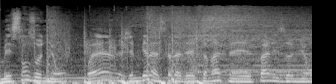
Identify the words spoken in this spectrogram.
mais sans oignons. Ouais, j'aime bien la salade des tomates, mais pas les oignons.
